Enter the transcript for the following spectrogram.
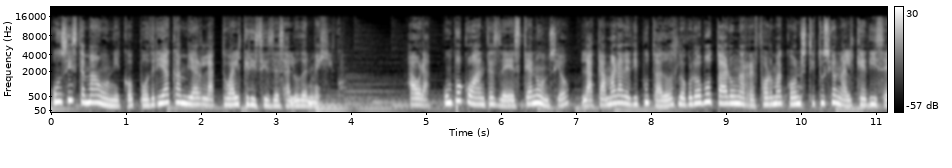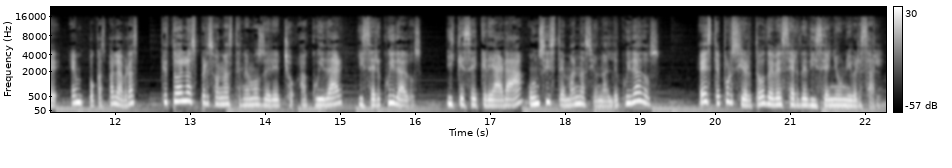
Un sistema único podría cambiar la actual crisis de salud en México. Ahora, un poco antes de este anuncio, la Cámara de Diputados logró votar una reforma constitucional que dice, en pocas palabras, que todas las personas tenemos derecho a cuidar y ser cuidados, y que se creará un sistema nacional de cuidados. Este, por cierto, debe ser de diseño universal.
